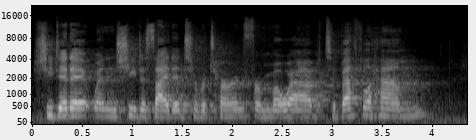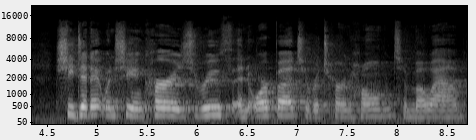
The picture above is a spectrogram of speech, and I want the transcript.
She did it when she decided to return from Moab to Bethlehem. She did it when she encouraged Ruth and Orpah to return home to Moab.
